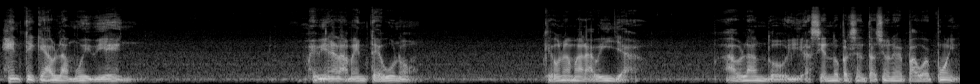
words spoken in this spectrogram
gente que habla muy bien. Me viene a la mente uno que es una maravilla hablando y haciendo presentaciones de PowerPoint.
